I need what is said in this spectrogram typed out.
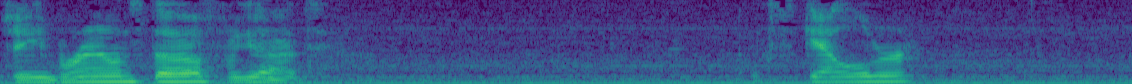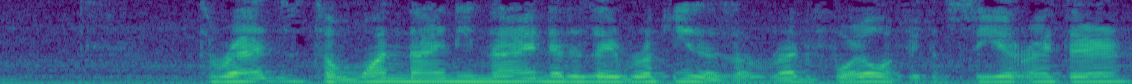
Jay Brown stuff. We got Excalibur Threads to 199. That is a rookie. That is a red foil, if you can see it right there.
